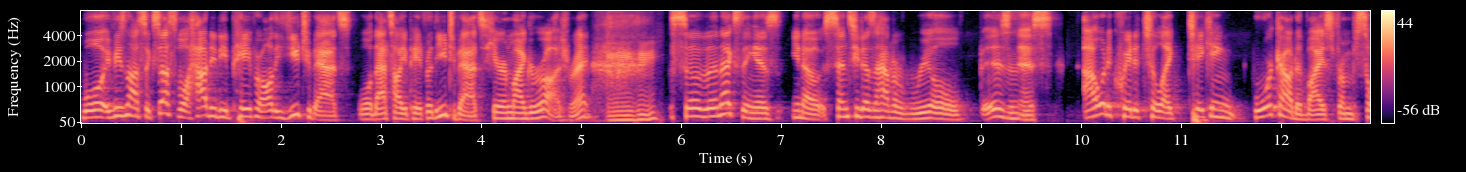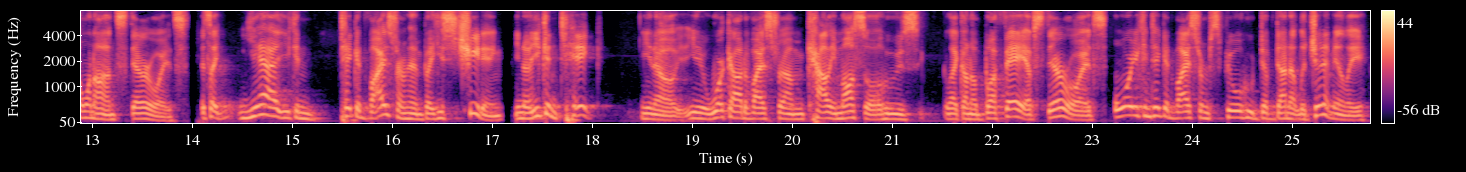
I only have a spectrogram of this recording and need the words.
well, if he's not successful, how did he pay for all these YouTube ads? Well, that's how he paid for the YouTube ads here in my garage, right? Mm-hmm. So the next thing is, you know, since he doesn't have a real business, I would equate it to like taking workout advice from someone on steroids. It's like, yeah, you can take advice from him, but he's cheating. You know, you can take you know, you know, workout advice from Cali Muscle, who's like on a buffet of steroids, or you can take advice from people who have done it legitimately.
